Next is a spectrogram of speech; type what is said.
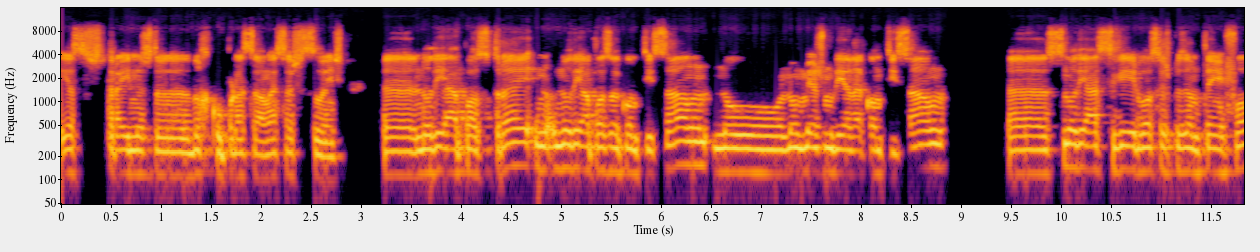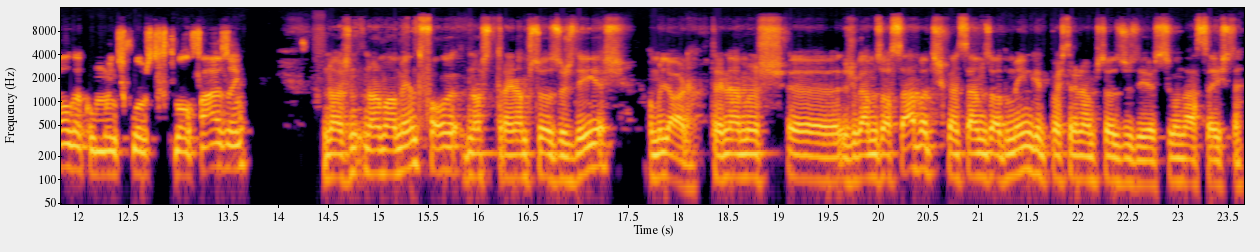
esses treinos de, de recuperação, essas sessões? Uh, no dia após o treino, no, no, dia após a competição, no, no mesmo dia da competição, Uh, se no dia a seguir vocês, por exemplo, têm folga, como muitos clubes de futebol fazem? Nós normalmente folga, nós treinamos todos os dias, ou melhor, treinamos, uh, jogamos ao sábado, descansamos ao domingo e depois treinamos todos os dias, segunda a sexta.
